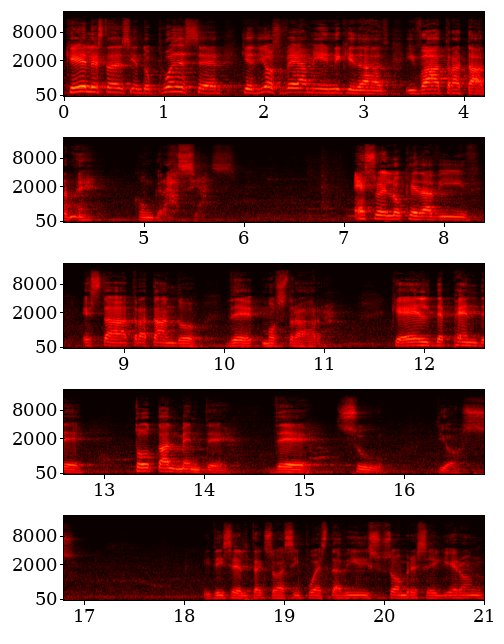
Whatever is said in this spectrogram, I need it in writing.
que él está diciendo, puede ser que Dios vea mi iniquidad y va a tratarme con gracias. Eso es lo que David está tratando de mostrar, que Él depende totalmente de su Dios. Y dice el texto así, pues David y sus hombres siguieron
